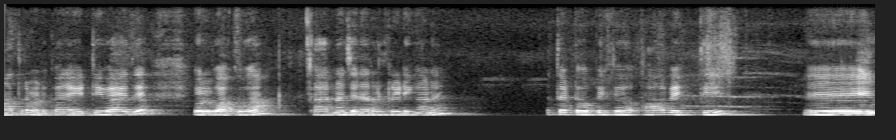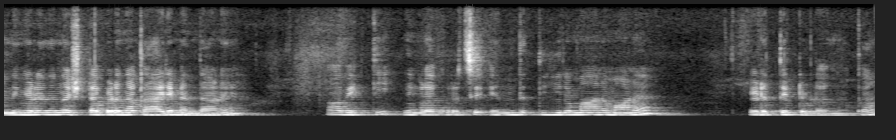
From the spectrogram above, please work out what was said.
മാത്രം എടുക്കുക. നെഗറ്റീവായത് ഒഴിവാക്കുക. കാരണം ജനറൽ റീഡിംഗ് ആണ്. ഇന്നത്തെ ടോപ്പിക്ക് ആ വ്യക്തി നിങ്ങളിൽ നിന്ന് ഇഷ്ടപ്പെടുന്ന കാര്യം എന്താണ്? ആ വ്യക്തി നിങ്ങളെക്കുറിച്ച് എന്ത് തീരുമാനമാണ് എടുത്തിട്ടുള്ളത് നോക്കാം.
